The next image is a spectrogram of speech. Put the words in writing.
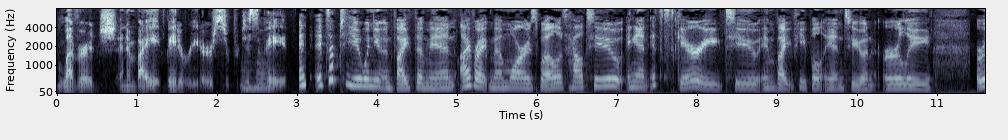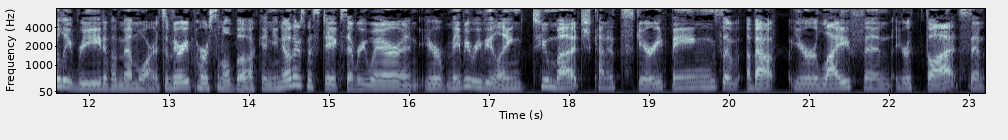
leverage and invite beta readers to participate. Mm-hmm. And it's up to you when you invite them in. I write memoir as well as how to, and it's scary to invite people into an early early read of a memoir. It's a very personal book, and you know there's mistakes everywhere, and you're maybe revealing too much kind of scary things of, about your life and your thoughts. And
